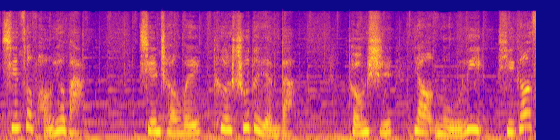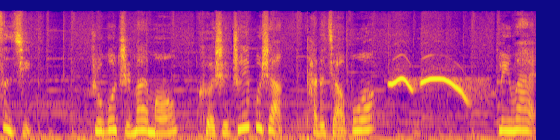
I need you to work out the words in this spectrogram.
先做朋友吧，先成为特殊的人吧。同时要努力提高自己。如果只卖萌，可是追不上他的脚步哦。另外，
